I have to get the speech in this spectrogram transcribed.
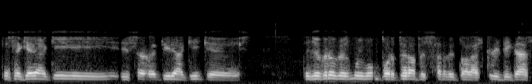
que se quede aquí y se retire aquí, que, que yo creo que es muy buen portero a pesar de todas las críticas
